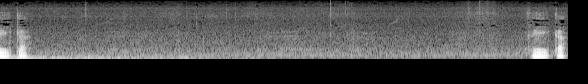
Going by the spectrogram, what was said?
Fica. Fica.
